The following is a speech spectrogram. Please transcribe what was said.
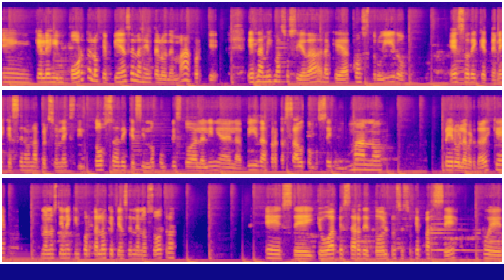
en que les importe lo que piense la gente de los demás, porque es la misma sociedad la que ha construido eso de que tenés que ser una persona exitosa, de que si no cumplís toda la línea de la vida, has fracasado como ser humano. Pero la verdad es que no nos tiene que importar lo que piensen de nosotros, este, yo a pesar de todo el proceso que pasé, pues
